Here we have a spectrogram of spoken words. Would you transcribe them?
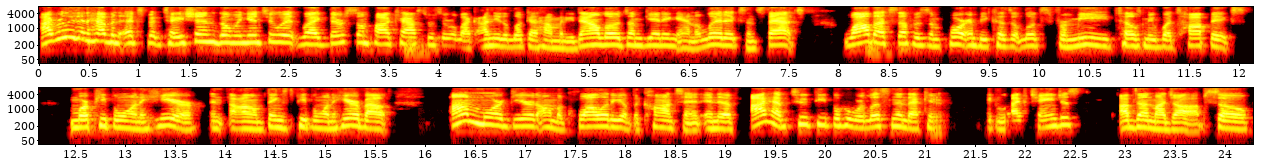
I really didn't have an expectation going into it. Like there's some podcasters who are like, I need to look at how many downloads I'm getting, analytics and stats. While that stuff is important because it looks for me, tells me what topics more people want to hear and um, things people want to hear about. I'm more geared on the quality of the content. And if I have two people who are listening that can make life changes, I've done my job. So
